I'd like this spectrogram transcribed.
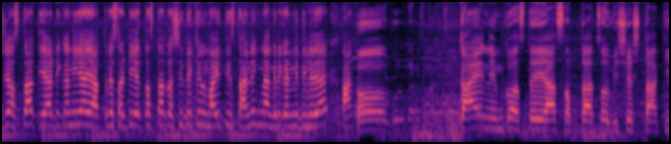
जे असतात या ठिकाणी या यात्रेसाठी येत असतात अशी देखील माहिती स्थानिक नागरिकांनी दिलेली आहे. काय नेमकं असते या सप्ताहाचं विशेषतः की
